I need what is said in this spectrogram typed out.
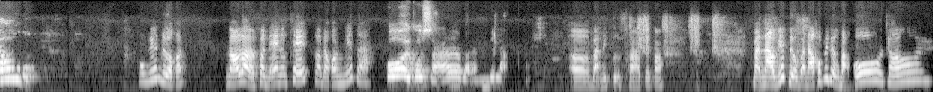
đâu. không viết được á. Nó là phần annotate sau đó con viết ra. Cô ơi, cô xóa bạn viết lại. ờ bạn ấy tự xóa cho con. Bạn nào viết được bạn nào không viết được bảo cô trời ơi.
